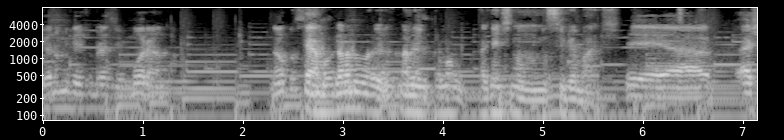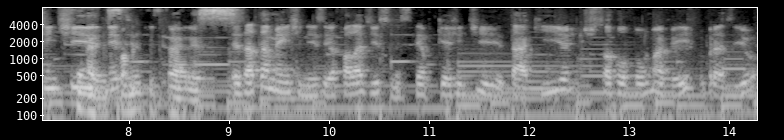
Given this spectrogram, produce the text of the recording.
Eu não me vejo no Brasil morando. Não consigo. É, morando a gente não, não, se vê mais. É, a gente. É, nesse... férias. Exatamente, nisso. Eu ia falar disso. Nesse tempo que a gente tá aqui, a gente só voltou uma vez pro Brasil.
